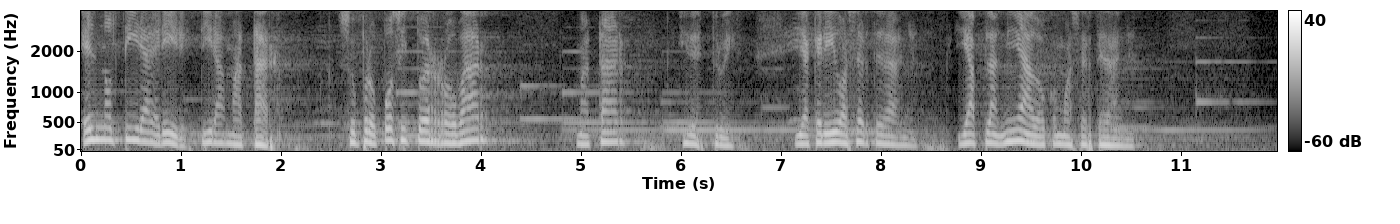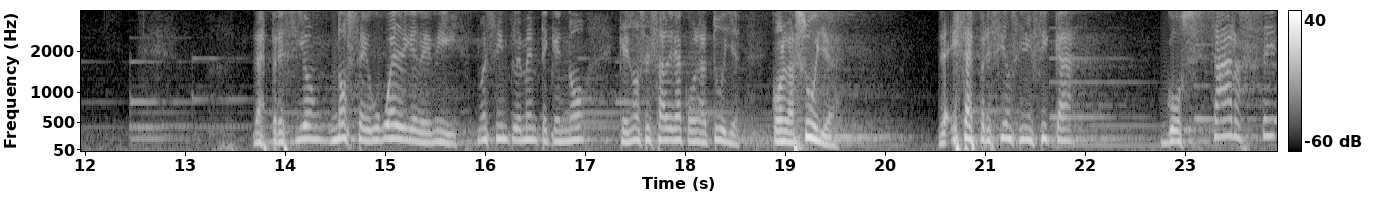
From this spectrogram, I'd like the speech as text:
Él no tira a herir, tira a matar. Su propósito es robar, matar y destruir. Y ha querido hacerte daño. Y ha planeado cómo hacerte daño. La expresión no se huelgue de mí no es simplemente que no, que no se salga con la tuya, con la suya. Esa expresión significa gozarse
